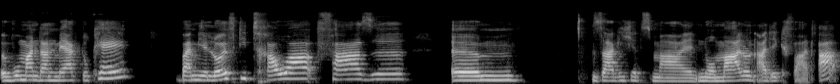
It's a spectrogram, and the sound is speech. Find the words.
wo man dann merkt, okay, bei mir läuft die Trauerphase, ähm, sage ich jetzt mal, normal und adäquat ab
